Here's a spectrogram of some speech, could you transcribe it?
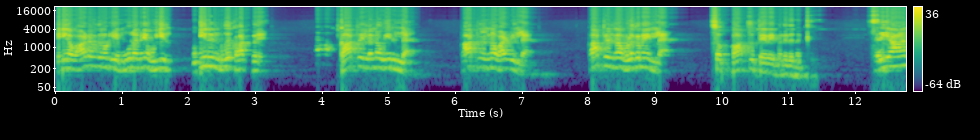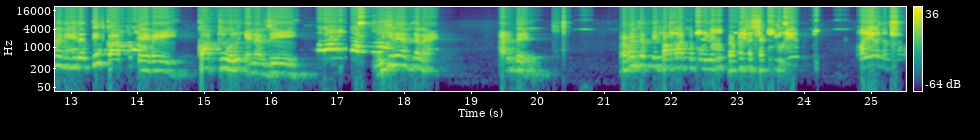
நீங்க வாடுறதுனுடைய மூலமே உயிர். உயிர் என்பது காற்று. காற்று இல்லைன்னா உயிர் இல்லை. காற்று இல்லைன்னா வாழ்வு இல்லை. காற்று இல்லைன்னா உலகமே இல்லை. சோ காற்று தேவை மனிதனுக்கு. சரியான விகிதத்தில் காற்று தேவை. காற்று ஒரு எனர்ஜி உயிரே அதானே அடுத்து பிரபஞ்சத்தை காப்பாற்றக்கூடியது பிரபஞ்ச சக்தி. ஒரே ஒரு நிமிஷம்.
